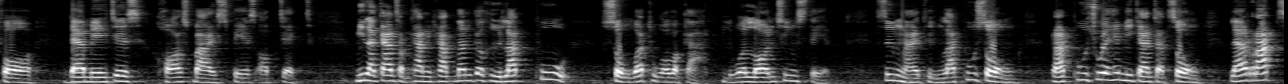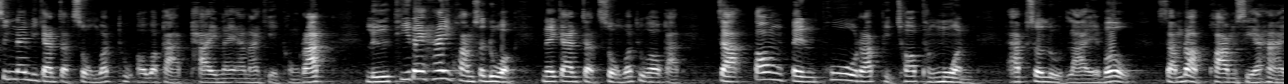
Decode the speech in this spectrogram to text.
for Damages Caused by Space Object มีหลักการสำคัญครับ นั่นก็คือรัฐผู้ส่งวัตถุอวกาศ หรือว่า launching state ซึ่งหมายถึงรัฐผู้ส่ง รัฐผู้ช่วยให้มีการจัดส่ง และรัฐซึ่งได้มีการจัดส่งวัตถุอวกาศภายในอาณาเขตของรัฐ หรือที่ได้ให้ความสะดวกในการจัดส่งวัตถุอวกาศ จะต้องเป็นผู้รับผิดชอบทั้งมวล absolute liable สำหรับความเสียหาย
